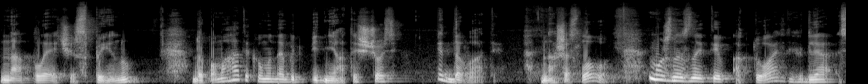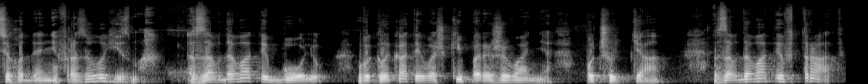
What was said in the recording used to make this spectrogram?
на плечі спину, допомагати кому-небудь підняти щось, піддавати. Наше слово можна знайти в актуальних для сьогодення фразеологізмах. Завдавати болю, викликати важкі переживання, почуття, завдавати втрат,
